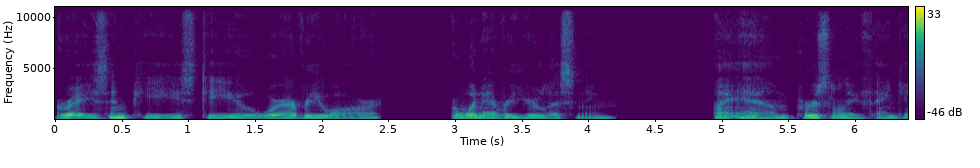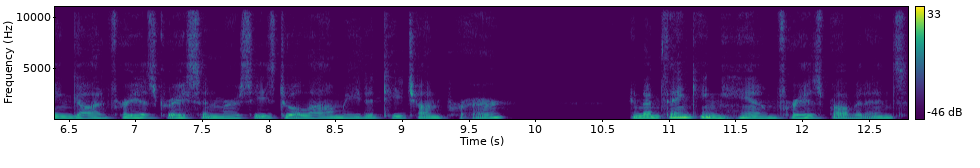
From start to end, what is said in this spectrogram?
Grace and peace to you wherever you are or whenever you're listening. I am personally thanking God for His grace and mercies to allow me to teach on prayer, and I'm thanking Him for His providence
